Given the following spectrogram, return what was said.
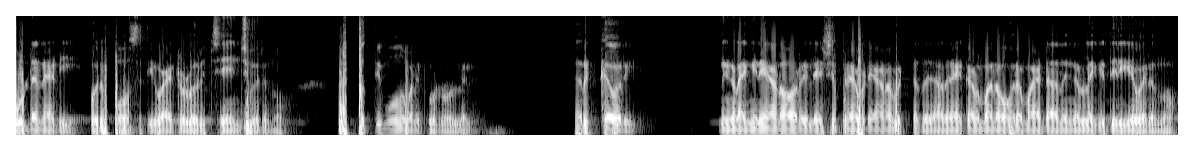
ഉടനടി ഒരു പോസിറ്റീവായിട്ടുള്ള ഒരു ചേഞ്ച് വരുന്നു. മുപ്പത്തിമൂന്ന് മണിക്കൂറിനുള്ളിൽ. റിക്കവറി നിങ്ങൾ എങ്ങനെയാണോ റിലേഷൻഷിപ്പിനെ എവിടെയാണോ വിട്ടത് അതിനേക്കാൾ മനോഹരമായിട്ട് അത് നിങ്ങളിലേക്ക് തിരികെ വരുന്നു.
